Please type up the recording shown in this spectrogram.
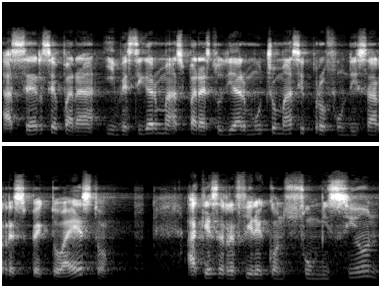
hacerse para investigar más, para estudiar mucho más y profundizar respecto a esto. ¿A qué se refiere con sumisión?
